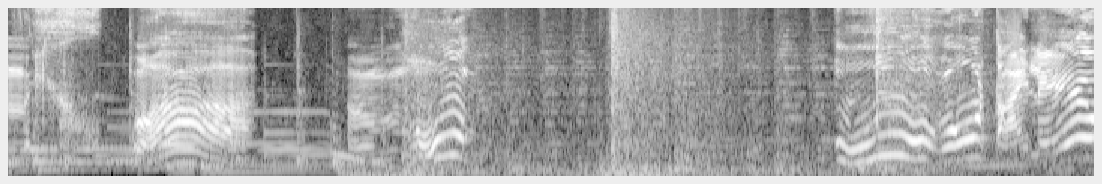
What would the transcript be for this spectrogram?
มว้าอืมโอ้โอ้โอ้ตายแล้ว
